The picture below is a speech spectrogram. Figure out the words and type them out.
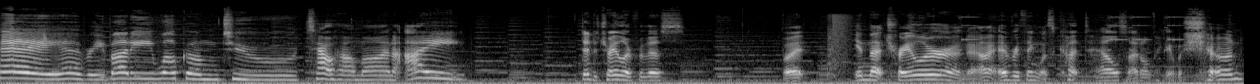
Hey everybody, welcome to Touhoumon. I did a trailer for this, but in that trailer, and uh, everything was cut to hell, so I don't think it was shown.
